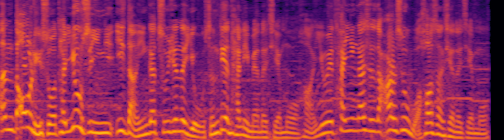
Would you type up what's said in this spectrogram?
按道理说它又是一一档应该出现在有声电台里面的节目哈，因为它应该是在二十五号上线的节目，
